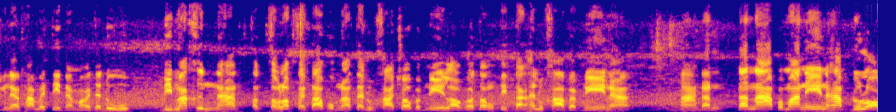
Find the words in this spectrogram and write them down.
ริงๆแล้วถ้าไม่ติดเนี่ยมันก็จะดูดีมากขึ้นนะฮะสสำหรับสายตาผมนะ แต่ลูกค้าชอบแบบนี้เราก็ต้องติดตั้งให้ลูกค้าแบบนี้นะฮะอ่าด้านด้านหน้าประมาณนี้นะครับ ดูหล่อ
